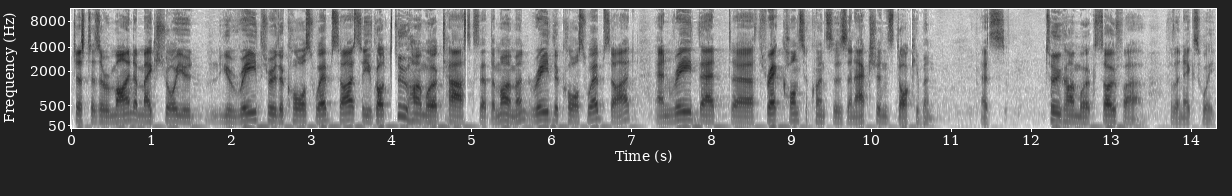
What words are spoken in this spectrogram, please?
Just as a reminder, make sure you, you read through the course website. So you've got two homework tasks at the moment. Read the course website and read that uh, threat consequences and actions document. That's two homework so far for the next week.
